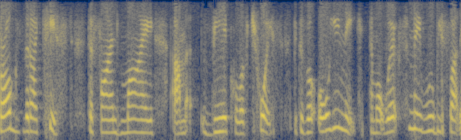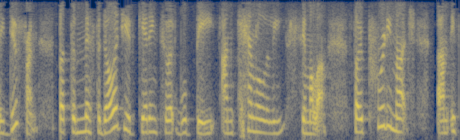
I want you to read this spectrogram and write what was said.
frogs that I kissed to find my um, vehicle of choice because we're all unique and what works for me will be slightly different, but the methodology of getting to it will be uncannily similar. So pretty much um, it's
